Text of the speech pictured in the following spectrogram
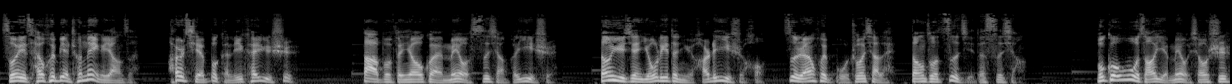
所以才会变成那个样子，而且不肯离开浴室。大部分妖怪没有思想和意识，当遇见游离的女孩的意识后，自然会捕捉下来，当做自己的思想。不过雾藻也没有消失，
